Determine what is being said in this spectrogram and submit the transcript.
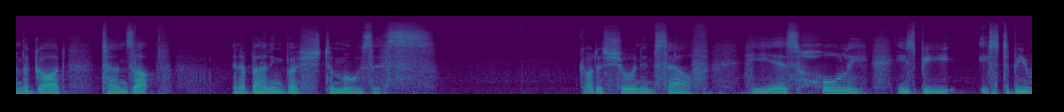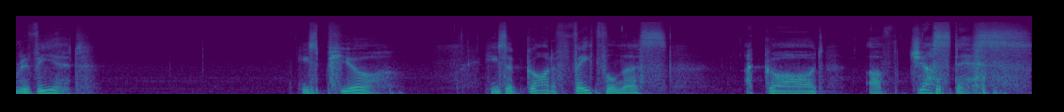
Remember, God turns up in a burning bush to Moses. God has shown himself. He is holy. He's, be, he's to be revered. He's pure. He's a God of faithfulness, a God of justice.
